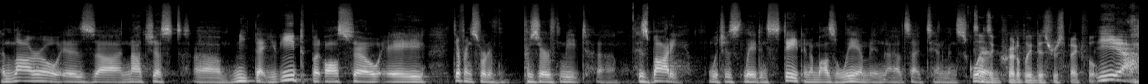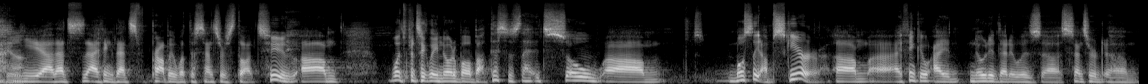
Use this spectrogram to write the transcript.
And Laro is uh, not just uh, meat that you eat, but also a different sort of preserved meat, uh, his body, which is laid in state in a mausoleum in outside Tiananmen Square. Sounds incredibly disrespectful. Yeah, yeah, yeah, That's I think that's probably what the censors thought too. Um, what's particularly notable about this is that it's so um, mostly obscure. Um, I think it, I noted that it was uh, censored um,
